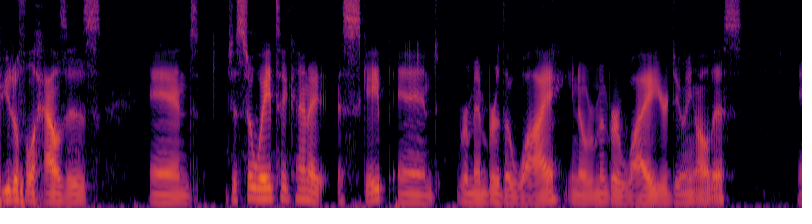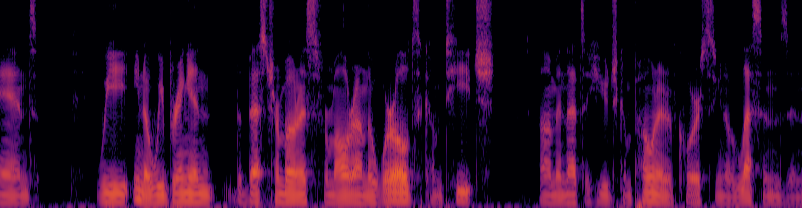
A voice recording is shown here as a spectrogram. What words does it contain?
beautiful houses. And just a way to kind of escape and remember the why you know remember why you're doing all this and we you know we bring in the best trombonists from all around the world to come teach um, and that's a huge component of course you know lessons and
